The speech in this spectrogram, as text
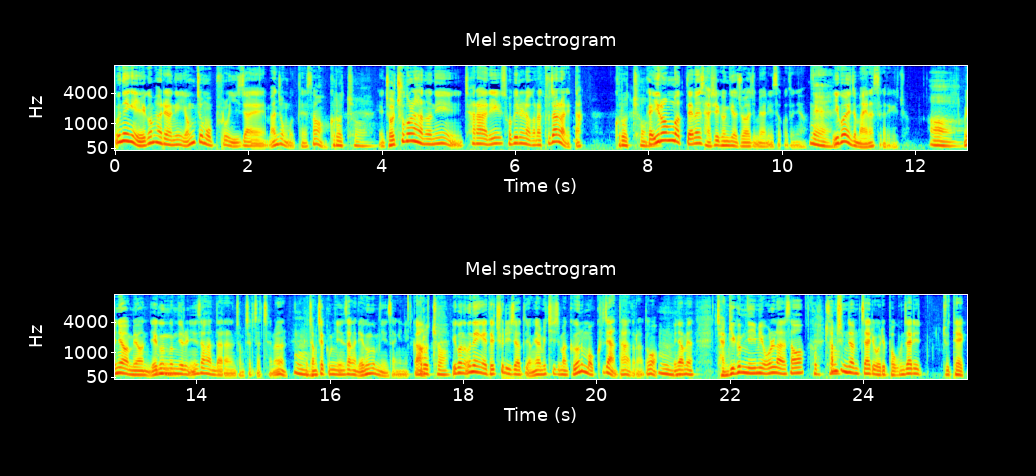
은행에 예금하려니 0.5% 이자에 만족 못해서 그렇죠. 저축을 하느니 차라리 소비를 하거나 투자를 하겠다. 그렇죠. 그러니까 이런 것 때문에 사실 경기가 좋아진 면이 있었거든요. 네. 이거에 이제 마이너스가 되겠죠. 아. 왜냐하면 예금금리를 인상한다라는 정책 자체는 음. 정책금리 인상은 예금금리 인상이니까 그렇죠. 이건 은행의 대출 이자도 영향을 미치지만 그거는 뭐 크지 않다 하더라도 음. 왜냐하면 장기금리 이미 올라서 그렇죠. 30년짜리 우리 보금자리 주택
